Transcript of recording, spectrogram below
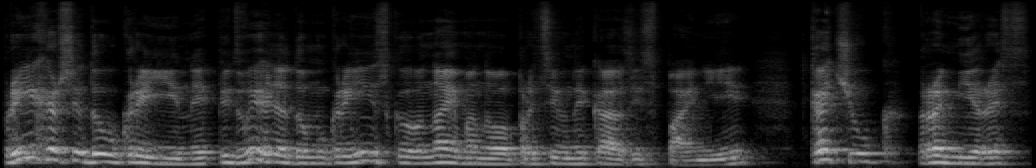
Приїхавши до України під виглядом українського найманого працівника з Іспанії, Ткачук Рамірес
